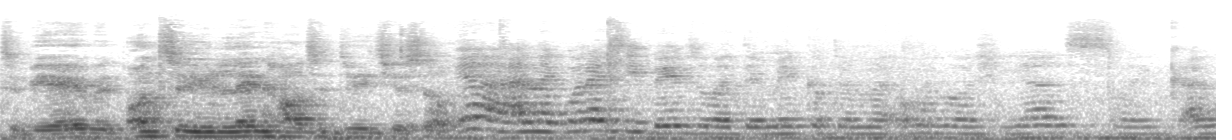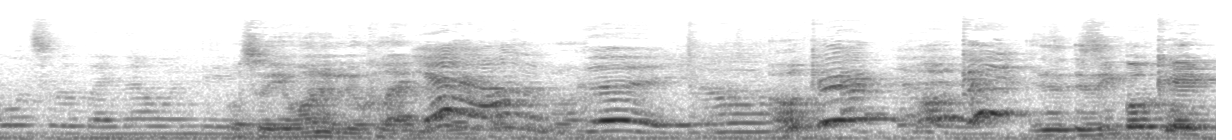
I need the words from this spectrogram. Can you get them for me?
to be able until you learn how to do it yourself. Yeah, and like when I see babes with like their makeup, I'm like, oh my gosh, yes, like I want to look like that one day. Oh, so you want to look like yeah, I look good, you know. Okay, okay. Is, is it okay?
